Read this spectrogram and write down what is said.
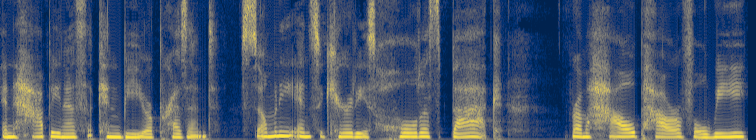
And happiness can be your present. So many insecurities hold us back from how powerful we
